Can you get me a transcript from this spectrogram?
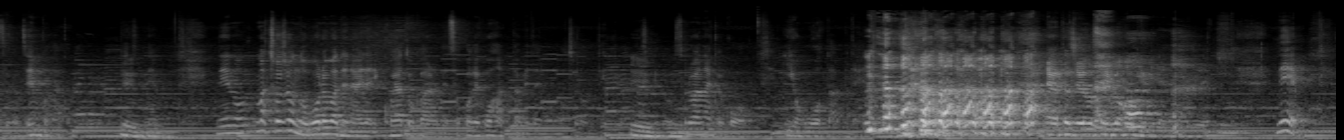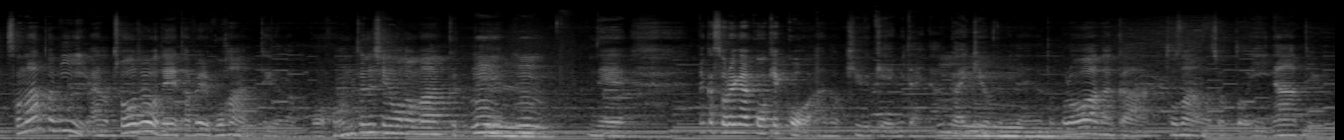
つが全部なくなるんですね、での、まあ、頂上に登るまでの間に小屋とかあるんでそこでご飯食べたりももちろんできるんですけど、うん、それはなんかこうイオンウォーターみたいな。なんか途中の水分補給みたいな感じで。でその後にあの頂上で食べるご飯っていうのがもう本当に死ぬほどマークって、う。んうん、でなんかそれがこう結構あの休憩みたいな外気浴みたいなところはなんか登山はちょっといいなっていうふうに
